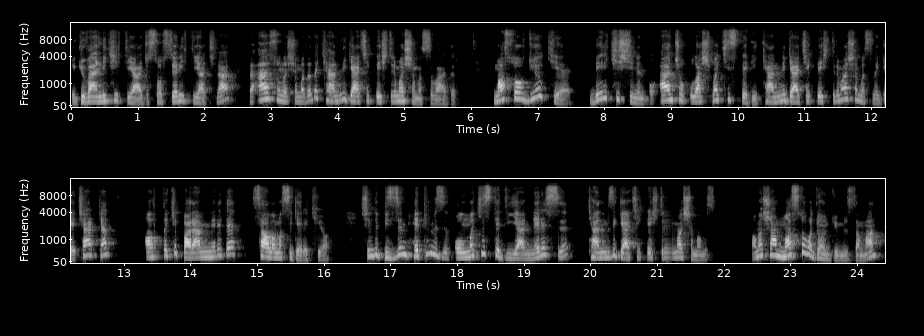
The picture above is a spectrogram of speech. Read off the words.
güvenlik ihtiyacı, sosyal ihtiyaçlar ve en son aşamada da kendini gerçekleştirme aşaması vardır. Maslow diyor ki bir kişinin o en çok ulaşmak istediği kendini gerçekleştirme aşamasına geçerken alttaki baremleri de sağlaması gerekiyor. Şimdi bizim hepimizin olmak istediği yer neresi? Kendimizi gerçekleştirme aşamamız. Ama şu an Maslow'a döndüğümüz zaman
